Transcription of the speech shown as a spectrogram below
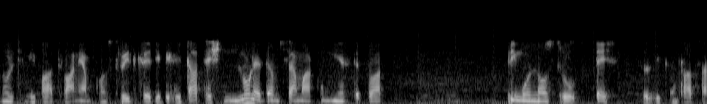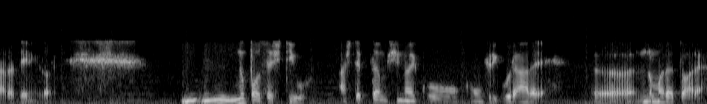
în ultimii patru ani, am construit credibilitate și nu ne dăm seama cum este doar primul nostru test, să zic, în fața arădenilor. Nu pot să știu. Așteptăm și noi cu, cu înfrigurare uh, numărătoarea.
